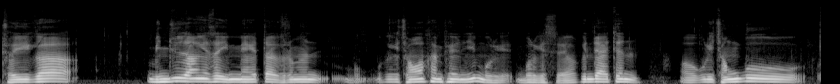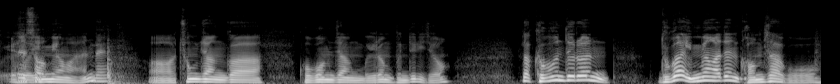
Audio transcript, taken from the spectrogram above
저희가 민주당에서 임명했다 그러면 뭐 그게 정확한 표현이 모르겠, 모르겠어요. 근데 하여튼 어 우리 정부에서 그래서, 임명한 네. 어 총장과 고검장 뭐 이런 분들이죠. 그러니까 그분들은 누가 임명하든 검사고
